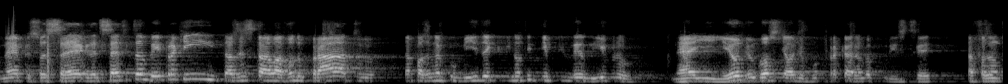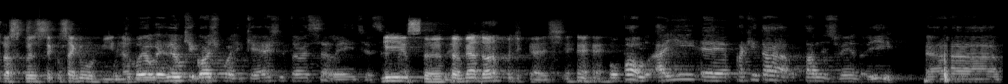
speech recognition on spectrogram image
né, pessoas cegas, etc. E também para quem às vezes está lavando prato, está fazendo a comida e não tem tempo de ler livro né? E eu, eu gosto de audiobook pra caramba por isso. Você tá fazendo outras coisas, você consegue ouvir? Muito né? Bom, eu, eu que gosto de podcast, então é excelente. excelente. Isso, eu também adoro podcast. Ô, Paulo, aí, é, para quem tá, tá nos vendo aí, uh,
